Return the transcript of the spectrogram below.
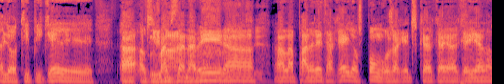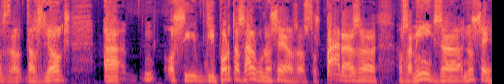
allò típic, eh? els imants de nevera, sí. a la padreta aquella, els pongos aquests que, que, que hi ha dels, dels llocs, uh, o si li portes alguna no sé, als, als teus pares, uh, als amics, uh, no sé,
